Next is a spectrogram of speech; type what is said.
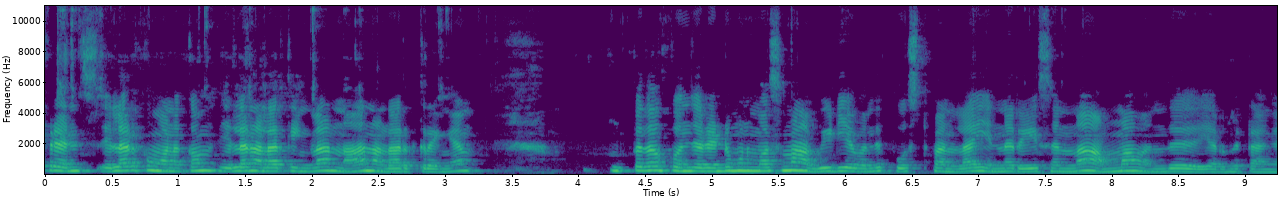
ஃப்ரெண்ட்ஸ் எல்லாருக்கும் வணக்கம். எல்லாம் நல்லா இருக்கீங்களா? நான் நல்லா இருக்கிறேங்க. இப்போ தான் கொஞ்சம் ரெண்டு மூணு மாதமாக வீடியோ வந்து போஸ்ட் பண்ணல. என்ன ரீசன்னா அம்மா வந்து இறந்துட்டாங்க.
